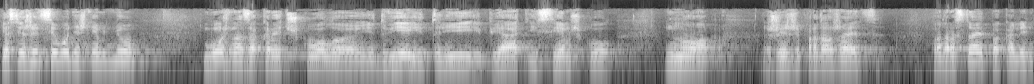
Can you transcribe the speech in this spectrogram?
Если жить сегодняшним днем, можно закрыть школу и две, и три, и пять, и семь школ. Но жизнь же продолжается. Подрастает покоління.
